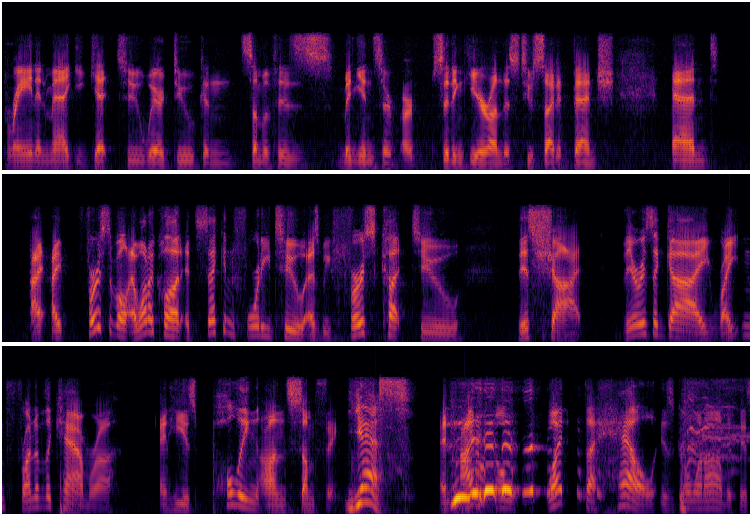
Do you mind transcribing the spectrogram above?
Brain and Maggie get to where Duke and some of his minions are, are sitting here on this two sided bench. And I, I first of all, I want to call out at second 42, as we first cut to this shot, there is a guy right in front of the camera, and he is pulling on something. yes And I don't know what the hell is going on with this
